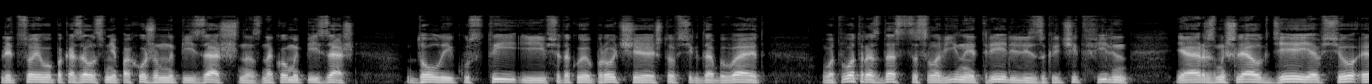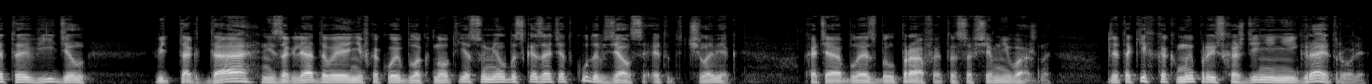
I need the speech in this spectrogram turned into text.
Лицо его показалось мне похожим на пейзаж, на знакомый пейзаж. Долы и кусты и все такое прочее, что всегда бывает. Вот-вот раздастся соловьиная трель или закричит филин. Я размышлял, где я все это видел — ведь тогда, не заглядывая ни в какой блокнот, я сумел бы сказать, откуда взялся этот человек. Хотя Блэс был прав, это совсем не важно. Для таких, как мы, происхождение не играет роли.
